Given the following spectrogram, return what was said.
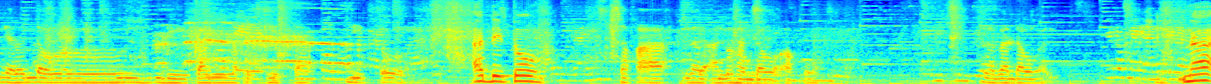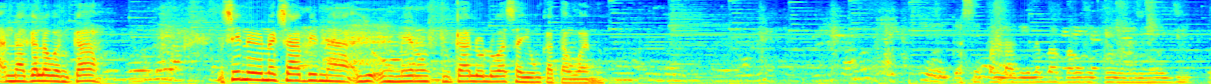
Meron daw hindi kami nakikita dito. Ah, dito. Saka naanuhan daw ako. Nagalawan. na nagalawan ka. Sino yung nagsabi na yung merong kaluluwa sa iyong katawan? Yun, kasi palagi nababanggit ni nanay dito.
